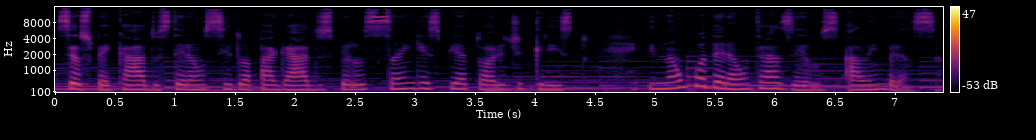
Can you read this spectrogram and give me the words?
Seus pecados terão sido apagados pelo sangue expiatório de Cristo e não poderão trazê-los à lembrança.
